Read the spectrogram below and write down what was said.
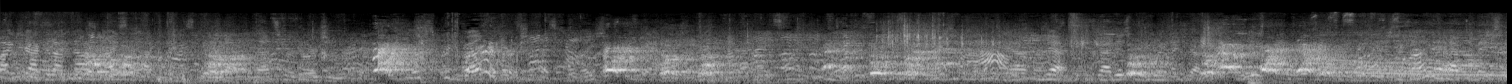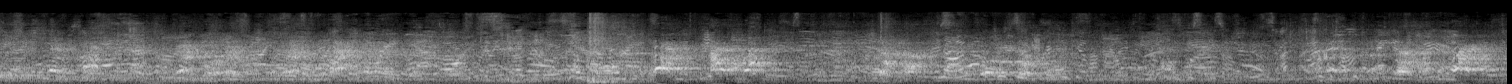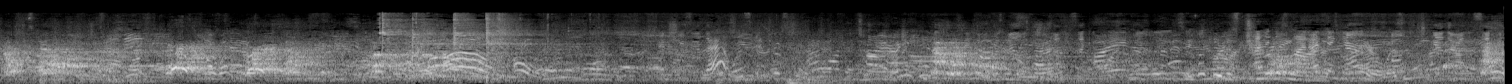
bike jacket up nice that's her version works pretty well for her. She has. Yeah. Yes, that is what women jacket. Because I'm going to have to make some issues. I That was interesting. I want to try. I, I, I, I, I,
